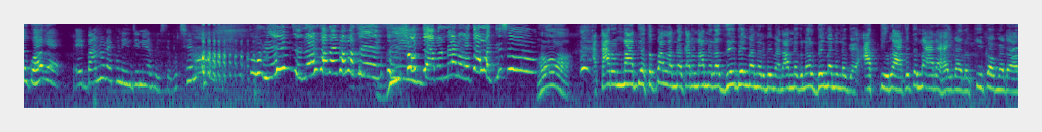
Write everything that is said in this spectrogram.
যে কোয়া রে এই বানর এখন ইঞ্জিনিয়ার হয়েছে বুঝছেন? তুমি ইঞ্জিনিয়ার জামাই বাবাজি। তুমি সত্যি আমার মেয়েরা তালাক দিছো। হ কারণ না দিয়ে তো পারলাম না, কারণ আপনারা যে বেইমানের বেইমান, আপনাকে বেইমানের আত্মীয়রা আছে তো না রেহাই ভালো কি কম ম্যাডাম?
